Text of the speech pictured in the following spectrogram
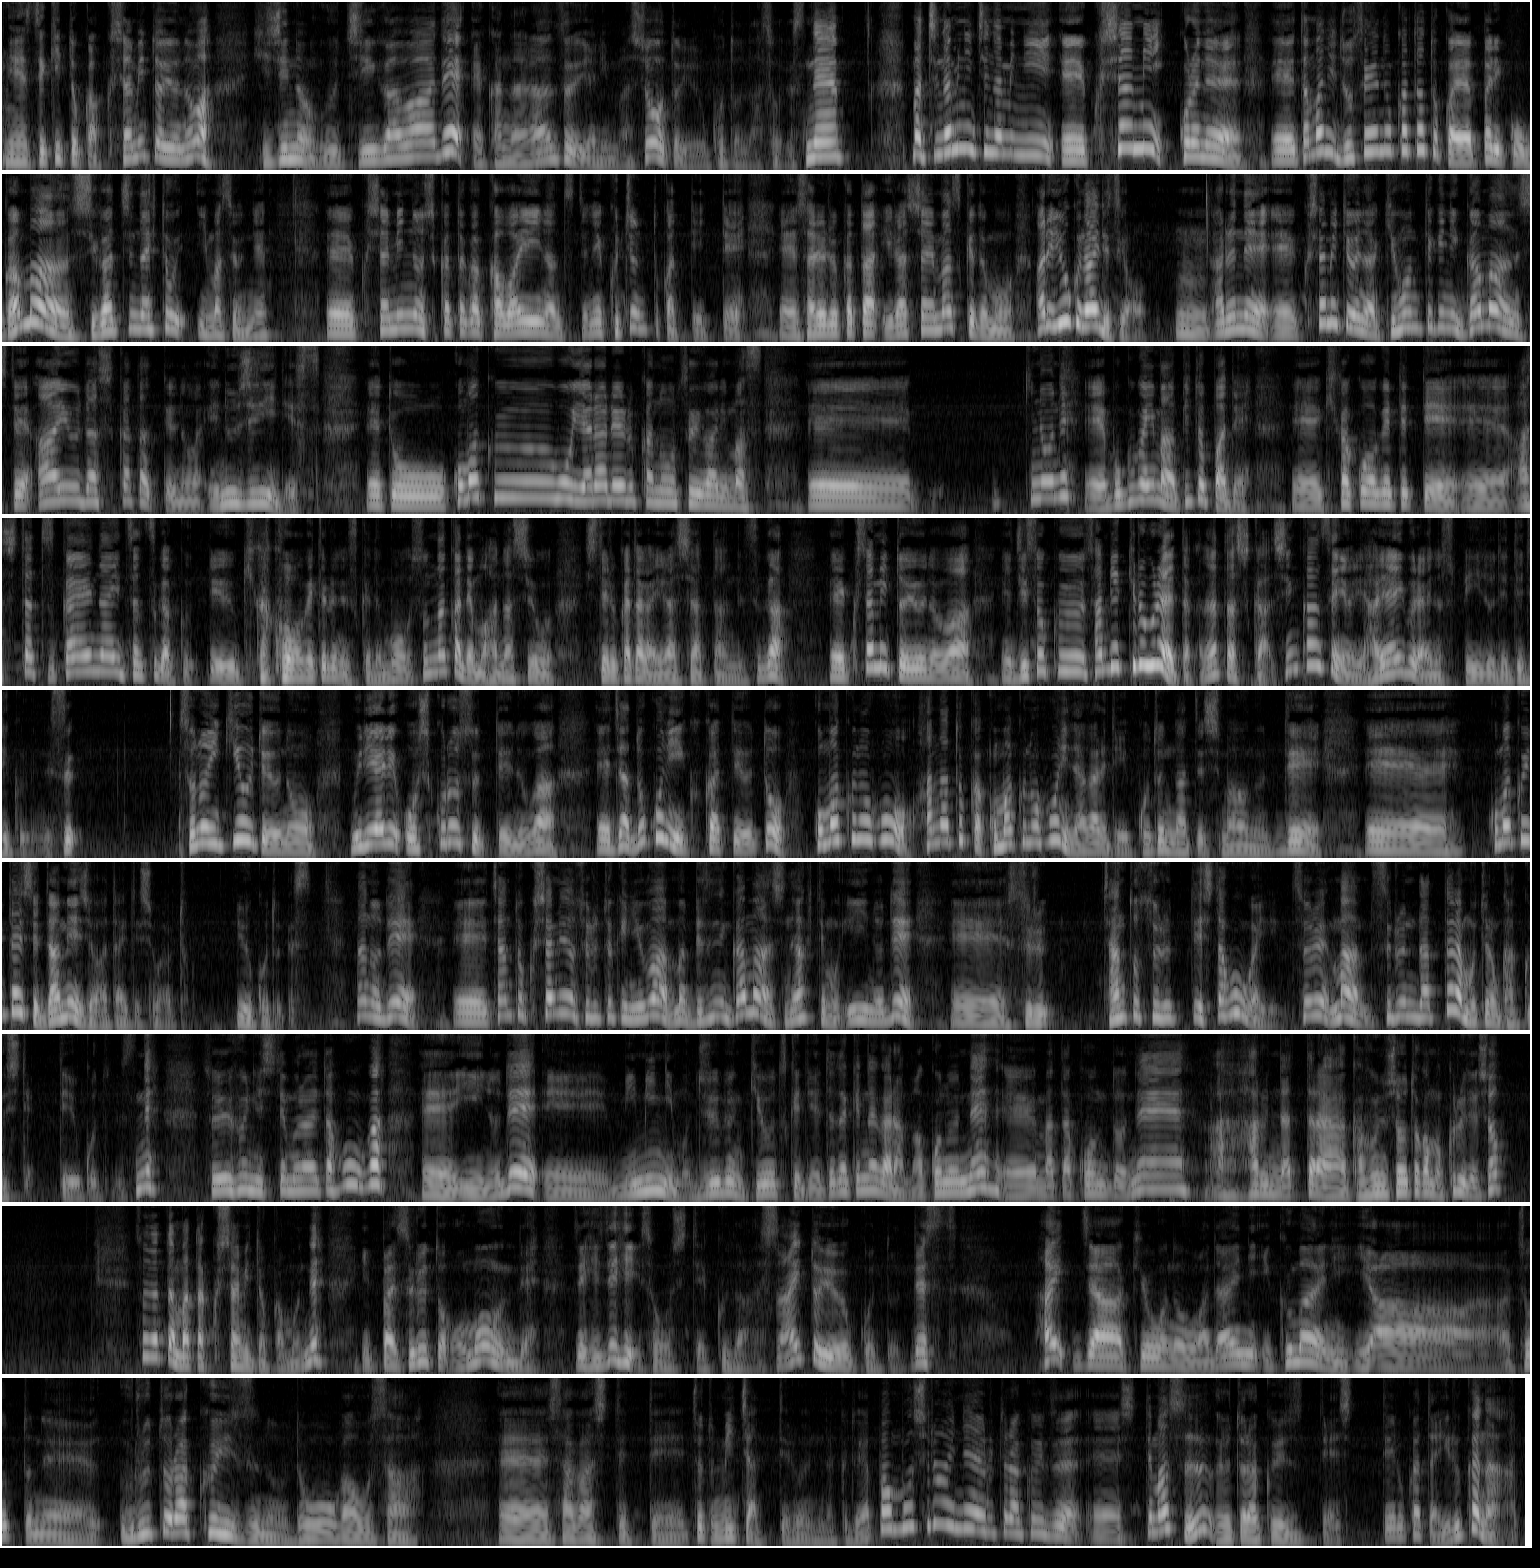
えー、咳とかくしゃみというのは肘の内側で必ずやりましょうということだそうですね。まあ、ちなみにちなみに、えー、くしゃみこれね、えー、たまに女性の方とかやっぱりこう我慢しがちな人いますよね。えー、くしゃみの仕方が可愛いなんつってねくちゅんとかって言って、え、される方いらっしゃいますけどもあれ良くないですよ。うん、あれね、え、くしゃみというのは基本的に我慢してああいう出し方っていうのは NG です。えっ、と鼓膜をやられる可能性があります。えー昨日ね、えー、僕が今ピトパで、えー、企画を上げてて、えー、明日使えない雑学っていう企画を上げてるんですけどもその中でも話をしてる方がいらっしゃったんですが、えー、くしゃみというのは、え、時速300キロぐらいだったかな確か新幹線より速いぐらいのスピードで出てくるんです。その勢いというのを無理やり押し殺すっていうのが、え、じゃあどこに行くかっていうと鼓膜の方鼻とか鼓膜の方に流れていくことになってしまうので、えー、鼓膜に対してダメージを与えてしまうと。いうことです。なので、えー、ちゃんとくしゃみをする時には、まあ、別に我慢しなくてもいいので、えー、する。ちゃんとするってした方がいい。それ、まあ、するんだったらもちろん隠してっていうことですね。そういうふうにしてもらえた方が、えー、いいので、えー、耳にも十分気をつけていただきながら、まあ、このね、えー、また今度ねあ、春になったら花粉症とかも来るでしょ？それだったらまたくしゃみとかもね、いっぱいすると思うんで、ぜひぜひそうしてくださいということです。はいじゃあ今日の話題に行く前にいやちょっとねウルトラクイズの動画をさ、えー、探しててちょっと見ちゃってるんだけどやっぱ面白いねウルトラクイズ、えー、知ってます？ウルトラクイズって知ってる方いるかな、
